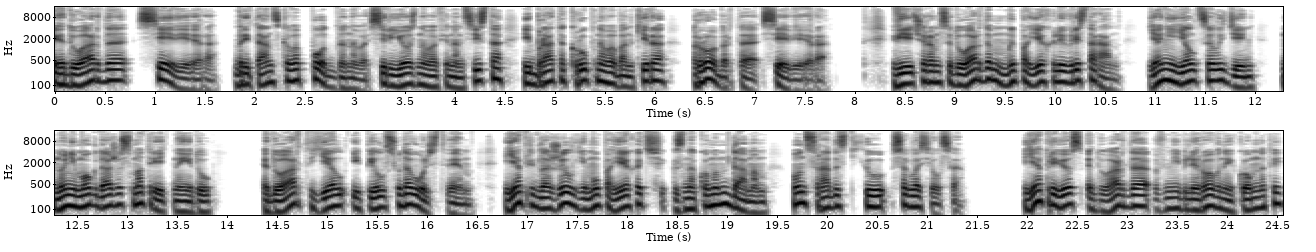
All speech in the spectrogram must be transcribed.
Эдуарда Севиера, британского подданного, серьезного финансиста и брата крупного банкира Роберта Севиера. Вечером с Эдуардом мы поехали в ресторан. Я не ел целый день, но не мог даже смотреть на еду. Эдуард ел и пил с удовольствием. Я предложил ему поехать к знакомым дамам. Он с радостью согласился. Я привез Эдуарда в меблированные комнаты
